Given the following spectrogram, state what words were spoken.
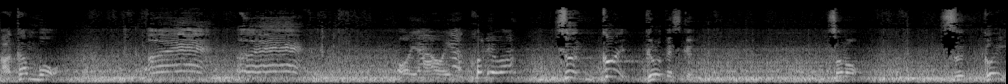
赤ん坊。おえおえおやおやこれは。すっごいグロテスク。そのすっごい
